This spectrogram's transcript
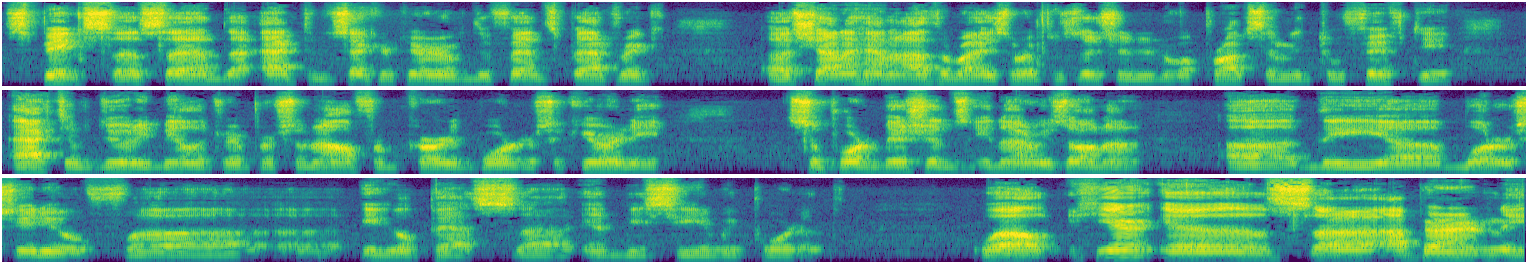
Speaks said the acting Secretary of Defense Patrick Shanahan authorized the repositioning of approximately 250 active duty military personnel from current border security support missions in Arizona uh, the uh, border city of uh, Eagle Pass, NBC reported. Well, here is apparently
